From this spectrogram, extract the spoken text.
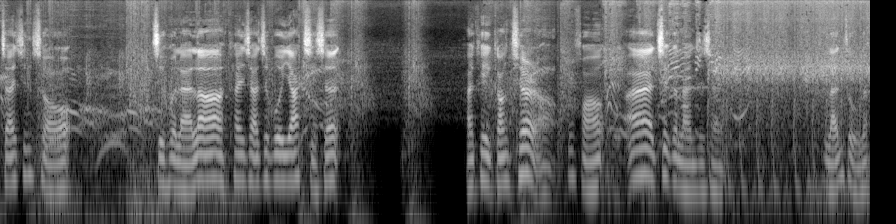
摘星手。机会来了啊！看一下这波压起身，还可以刚气儿啊，不妨哎，这个拦着身，拦走了，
